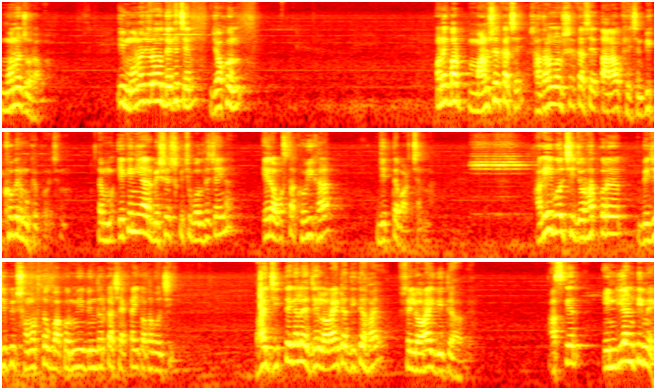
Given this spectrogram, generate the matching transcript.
মনোজোরাও। এই মনোজোরাও দেখেছেন যখন অনেকবার মানুষের কাছে, সাধারণ মানুষের কাছে তারাও খেয়েছেন, বিক্ষোভের মুখে পড়েছেন। তা একে নিয়ে আর বিশেষ কিছু বলতে চাই না, এর অবস্থা খুবই খারাপ, জিততে পারছেন না। আগেই বলছি জোরহাত করে বিজেপির সমর্থক বা কর্মীবৃন্দর কাছে একটাই কথা বলছি, ভাই জিততে গেলে যে লড়াইটা দিতে হয়, সেই লড়াই দিতে হবে। আজকের ইন্ডিয়ান টিমে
